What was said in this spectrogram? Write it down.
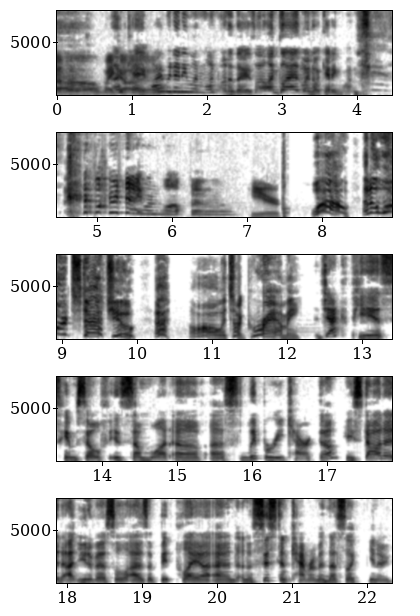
oh my god. Okay, why would anyone want one of those? Well, I'm glad we're not getting one. why would anyone want them? Here. Wow! An award statue! Eh, oh, it's a Grammy. Jack Pierce himself is somewhat of a slippery character. He started at Universal as a bit player and an assistant cameraman. That's like, you know,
